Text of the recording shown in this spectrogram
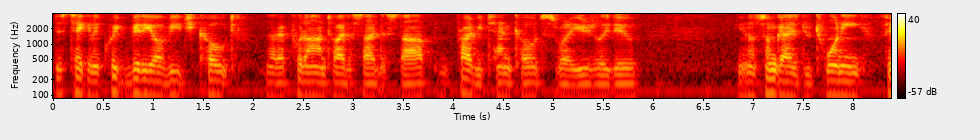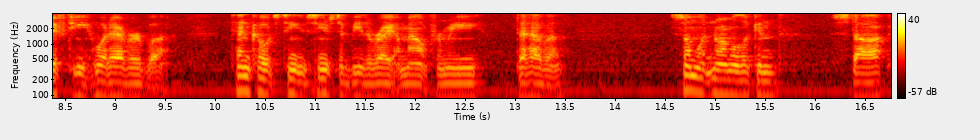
just taking a quick video of each coat that I put on until I decide to stop. It'll probably be 10 coats is what I usually do. You know some guys do 20 50 whatever but 10 coats team seems to be the right amount for me to have a somewhat normal looking stock.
